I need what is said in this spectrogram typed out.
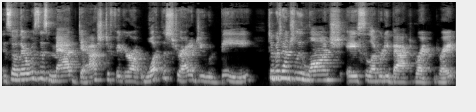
And so there was this mad dash to figure out what the strategy would be to potentially launch a celebrity backed brand, right?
